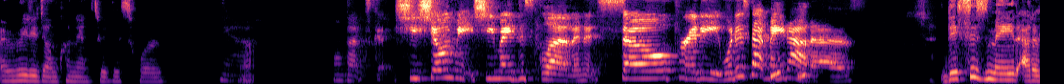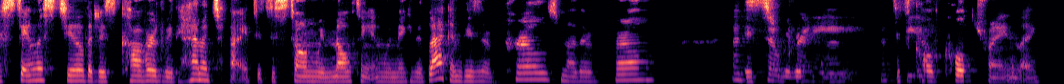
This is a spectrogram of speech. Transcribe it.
i really don't connect with this word yeah. yeah. Well that's good she's showing me she made this glove and it's so pretty what is that made out of this is made out of stainless steel that is covered with hematite. It's a stone we're melting and we're making it black. And these are pearls, mother of pearl. That's it's so really pretty. That's it's beautiful. called Coltrane, like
